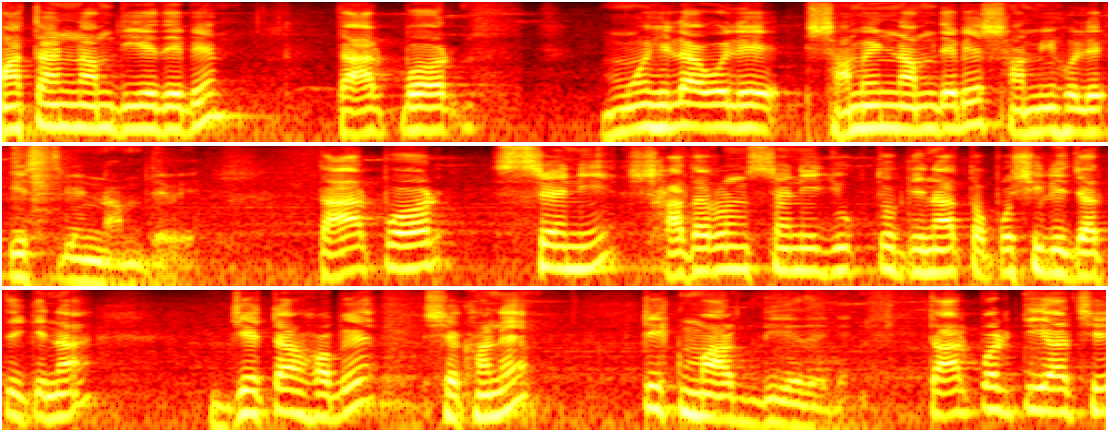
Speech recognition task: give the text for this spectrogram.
মাতার নাম দিয়ে দেবে। তারপর মহিলা হলে স্বামীর নাম দেবে, স্বামী হলে স্ত্রীর নাম দেবে। তারপর শ্রেণি, সাধারণ শ্রেণি যুক্ত কিনা, তপশিলি জাতি কিনা, যেটা হবে সেখানে টিক মার্ক দিয়ে দেবে। তারপর কি আছে?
